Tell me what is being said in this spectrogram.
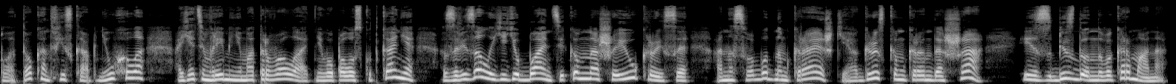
Платок Анфиска обнюхала, а я тем временем оторвала от него полоску ткани, завязала ее бантиком на шею крысы, а на свободном краешке огрызком карандаша из бездонного кармана.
